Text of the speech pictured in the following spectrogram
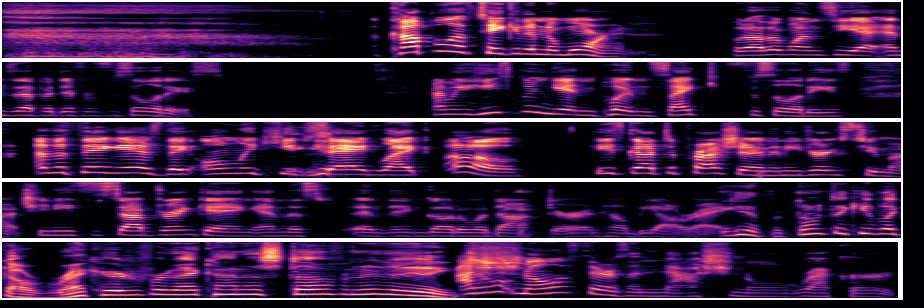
A couple have taken him to Warren, but other ones he ended up at different facilities. I mean, he's been getting put in psych facilities. And the thing is, they only keep saying like, "Oh, he's got depression and he drinks too much. He needs to stop drinking and this and then go to a doctor and he'll be all right." Yeah, but don't they keep like a record for that kind of stuff? And like, I don't know if there's a national record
